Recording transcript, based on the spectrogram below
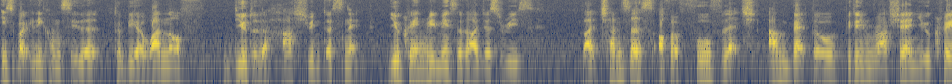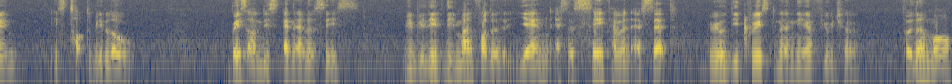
is widely considered to be a one-off due to the harsh winter snap. Ukraine remains the largest risk, but chances of a full-fledged armed battle between Russia and Ukraine is thought to be low. Based on this analysis, we believe demand for the yen as a safe haven asset will decrease in the near future. Furthermore,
